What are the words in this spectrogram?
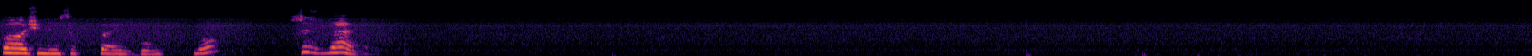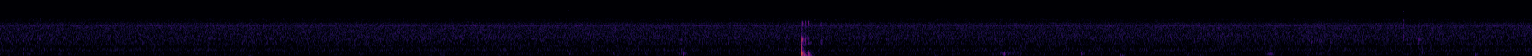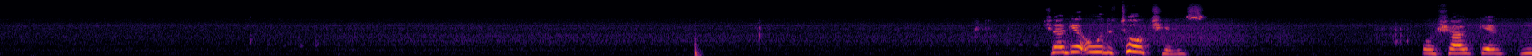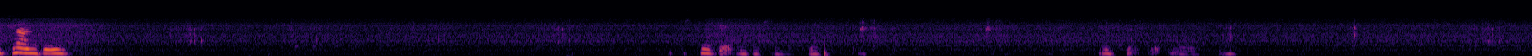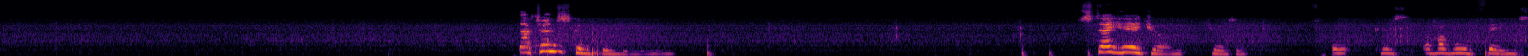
Version is available. What? It says there. Should I get all the torches? Or should I give You candy? Just gonna get rid of some of this. Actually, I'm just gonna build them. Stay here, John, Joseph, because I have all the things.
